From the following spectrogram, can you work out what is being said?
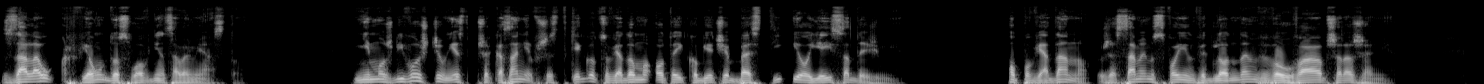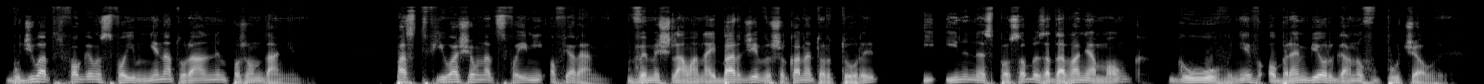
zalał krwią dosłownie całe miasto. Niemożliwością jest przekazanie wszystkiego, co wiadomo o tej kobiecie bestii i o jej sadyzmie. Opowiadano, że samym swoim wyglądem wywoływała przerażenie. Budziła trwogę swoim nienaturalnym pożądaniem. Pastwiła się nad swoimi ofiarami. Wymyślała najbardziej wyszukane tortury i inne sposoby zadawania mąk, głównie w obrębie organów płciowych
